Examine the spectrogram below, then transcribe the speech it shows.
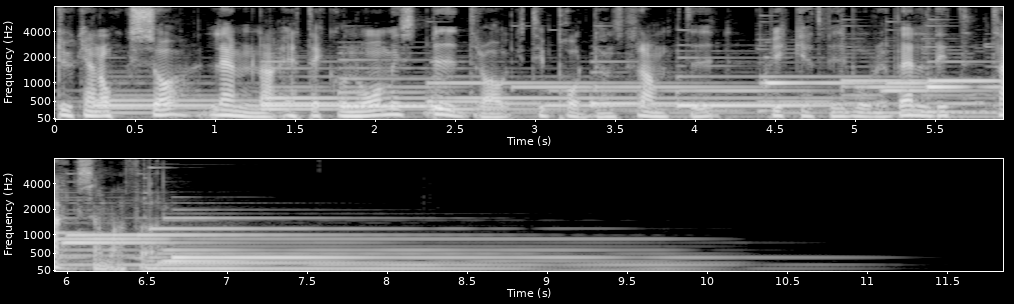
Du kan också lämna ett ekonomiskt bidrag till poddens framtid, vilket vi vore väldigt tacksamma för.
